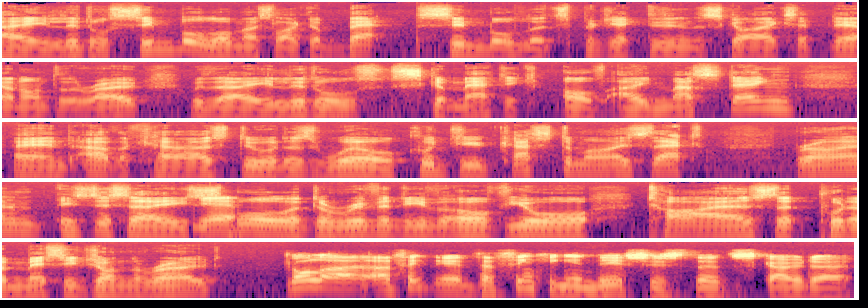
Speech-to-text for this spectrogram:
a little symbol, almost like a bat symbol that's projected in the sky, except down onto the road, with a little schematic of a Mustang, and other cars do it as well. Could you customise that? Brian, is this a Yeah. smaller derivative of your tyres that put a message on the road? Well, I I think the, the thinking in this is that Skoda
